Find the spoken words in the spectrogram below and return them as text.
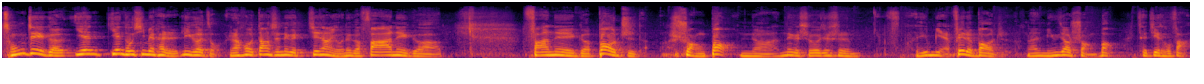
从这个烟烟头熄灭开始，立刻走。然后当时那个街上有那个发那个发那个报纸的爽报，你知道吗？那个时候就是一个免费的报纸，那名字叫爽报，在街头发。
